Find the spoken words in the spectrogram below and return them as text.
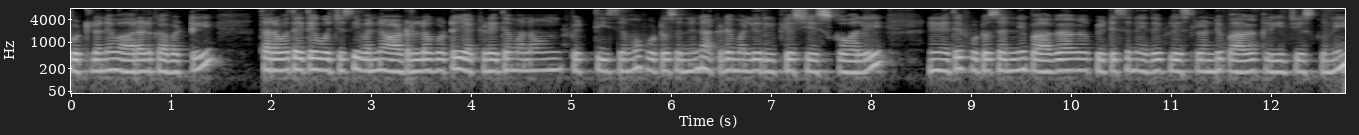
బొట్లు అనేవి ఆరాలి కాబట్టి. తర్వాత అయితే వచ్చేసి ఇవన్నీ ఆర్డర్లో కూడా ఎక్కడైతే మనం పెట్టి తీసామో ఫొటోస్ అన్నీ అక్కడే మళ్ళీ రీప్లేస్ చేసుకోవాలి. నేనైతే ఫొటోస్ అన్నీ బాగా పెట్టేసాను ఇదే ప్లేస్లో అండి బాగా క్లీన్ చేసుకుని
